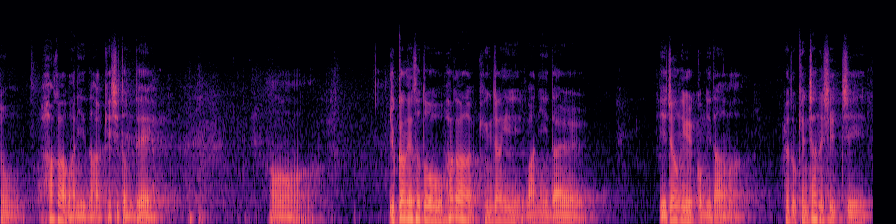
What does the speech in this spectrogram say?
좀 화가 많이 나 계시던데 어, 6강에서도 화가 굉장히 많이 날 예정일 겁니다 아마 그래도 괜찮으실지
